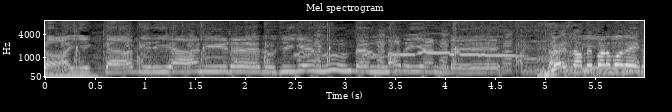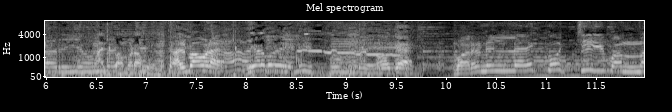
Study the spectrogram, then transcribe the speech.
കായിക്ക ബിരിയാണിയുടെ രുചി എന്തെന്നറിയണ്ടേ? ഓക്കെ. വരണില്ലേ കൊച്ചി വന്ന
